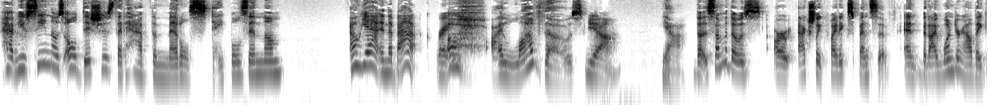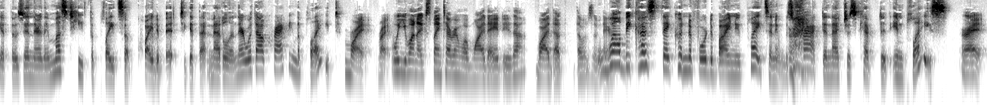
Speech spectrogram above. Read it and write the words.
Have you seen those old dishes that have the metal staples in them? Oh, yeah, in the back, right? Oh, I love those. Yeah. Yeah, the, some of those are actually quite expensive, and but I wonder how they get those in there. They must heat the plates up quite a bit to get that metal in there without cracking the plate. Right, right. Well, you want to explain to everyone why they do that? Why that that was there? Well, because they couldn't afford to buy new plates, and it was cracked, and that just kept it in place. Right.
